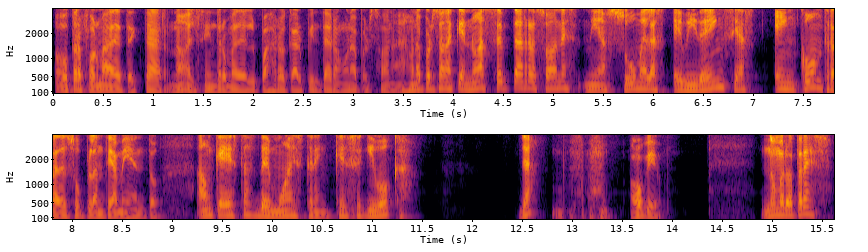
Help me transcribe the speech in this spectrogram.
Otra forma de detectar ¿no? el síndrome del pájaro carpintero en una persona. Es una persona que no acepta razones ni asume las evidencias en contra de su planteamiento, aunque éstas demuestren que se equivoca. Obvio. Número tres.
